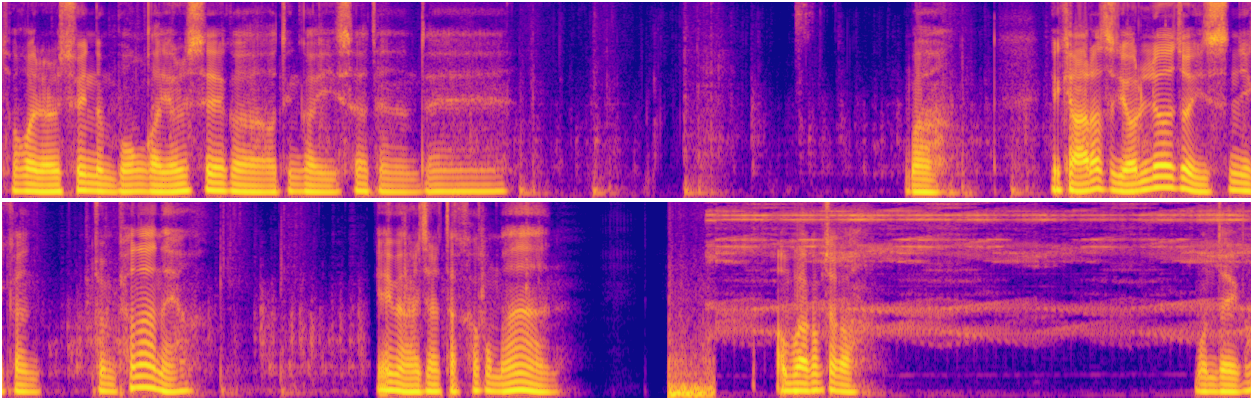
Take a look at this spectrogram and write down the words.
저걸 열 수 있는 뭔가 열쇠가 어딘가에 있어야 되는데. 뭐 이렇게 알아서 열려져 있으니까 좀 편하네요. 게임이 알잘딱하구만. 어 뭐야 깜짝아. 뭔데? 이거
